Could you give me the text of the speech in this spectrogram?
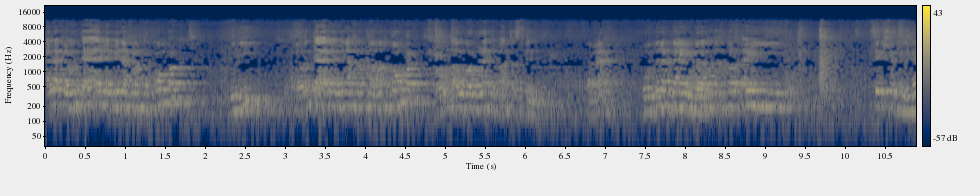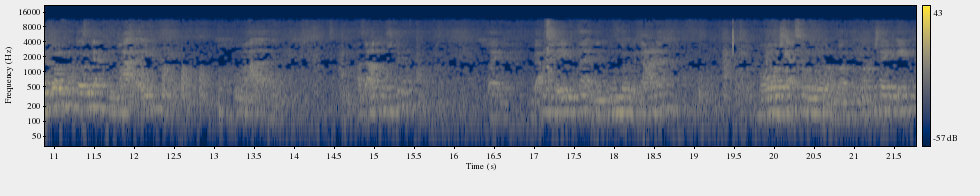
قال لك لو أنت أقل منها فأنت compact ودي لو انت أقل منها فانت non compact لو انت اكبر منها تبقى انت slender تمام وقلنا لك دايما بدل ما تختار أي section في الجدول فانت قول لك معاه إيه ومعاه إيه حد عنده مشكلة؟ طيب يبقى إحنا شايفنا إن ال number بتاعنا ما هوش أحسن من ال number برضه انت شايف إيه؟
